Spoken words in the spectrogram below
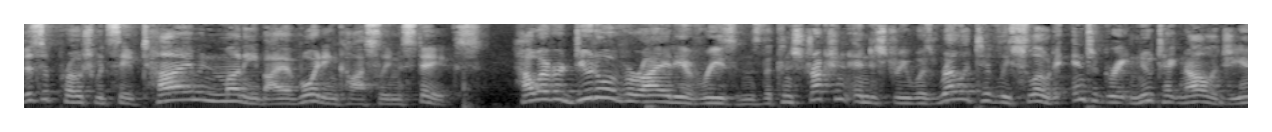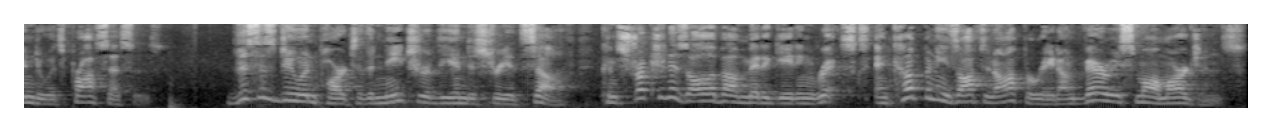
This approach would save time and money by avoiding costly mistakes. However, due to a variety of reasons, the construction industry was relatively slow to integrate new technology into its processes. This is due in part to the nature of the industry itself. Construction is all about mitigating risks, and companies often operate on very small margins.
